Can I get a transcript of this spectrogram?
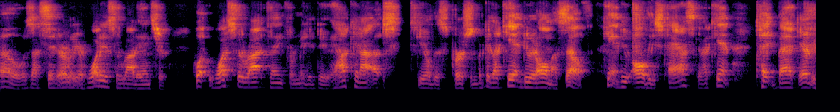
know, as I said earlier, what is the right answer what what's the right thing for me to do? How can I upskill this person? Because I can't do it all myself. I Can't do all these tasks, and I can't take back every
